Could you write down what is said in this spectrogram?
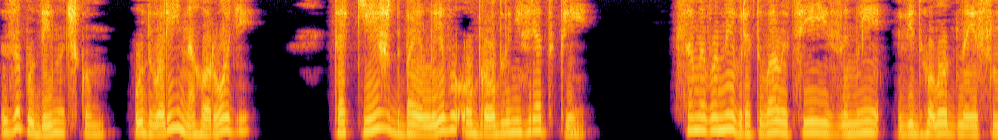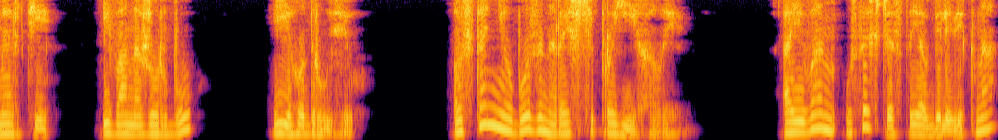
За будиночком, у дворі й на городі, такі ж дбайливо оброблені грядки. Саме вони врятували цієї зими від голодної смерті Івана Журбу і його друзів. Останні обози нарешті проїхали, а Іван усе ще стояв біля вікна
